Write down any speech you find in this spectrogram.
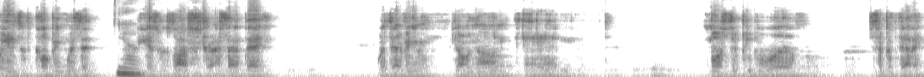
ways of coping with it. Yeah. because there was a lot of stress that day with everything going on, and most of the people were sympathetic,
